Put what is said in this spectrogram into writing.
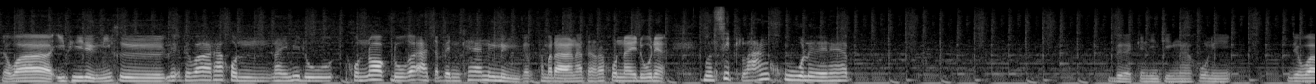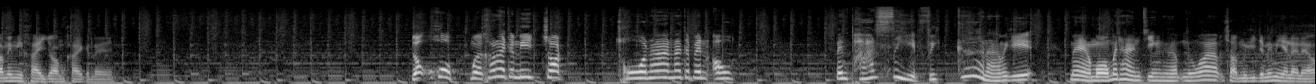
แต่ว่า EP หนึ่งนี่คือเรียกได้ว่าถ้าคนในไม่ดูคนนอกดูก็อาจจะเป็นแค่หนึ่งหนึ่งธรรมดานะ แต่ถ้าคนในดูเนี่ยเหมือนสิทธิ์ล้างครูเลยนะครับเดือดกันจริงๆนะคู่นี้ เรียกว่าไม่มีใครยอมใครกันเลยแล้วโอ้โหเหมือนข้างหน้าจะมีช็อตโชว์นะน่าจะเป็นเอา เป็นพาสซีฟฟิกเกอร์นะเมื่อกี้แม่มองไม่ทันจริงครับนึกว่าช็อตเมื่อกี้จะไม่มีอะไรแล้ว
